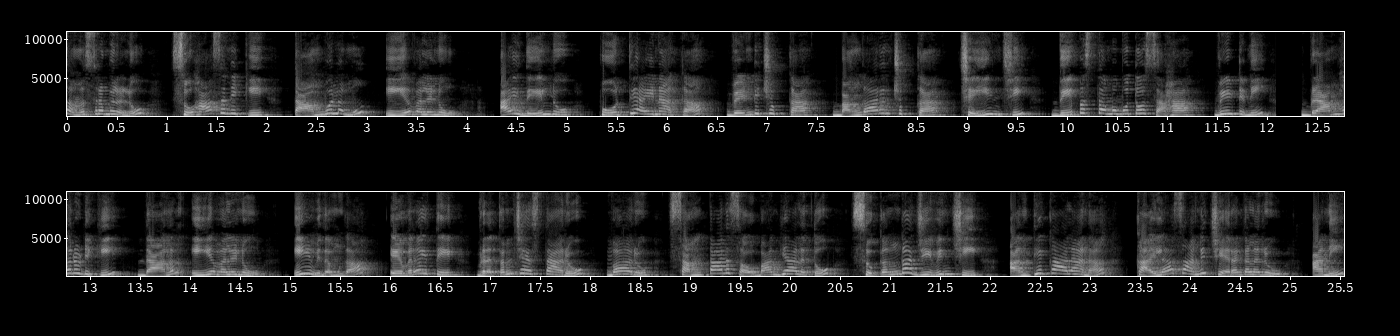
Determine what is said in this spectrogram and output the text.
సంవత్సరములలో సుహాసనికి తాంబూలము ఇయ్యవలను. ఐదేళ్ళు పూర్తి అయినాక వెండి చుక్క బంగారం చుక్క చేయించి దీపస్తంభముతో సహా వీటిని బ్రాహ్మణుడికి దానం ఇయ్యవలెను. ఈ విధంగా ఎవరైతే వ్రతం చేస్తారో వారు సంతాన సౌభాగ్యాలతో సుఖంగా జీవించి అంత్యకాలాన కైలాసాన్ని చేరగలరు అని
